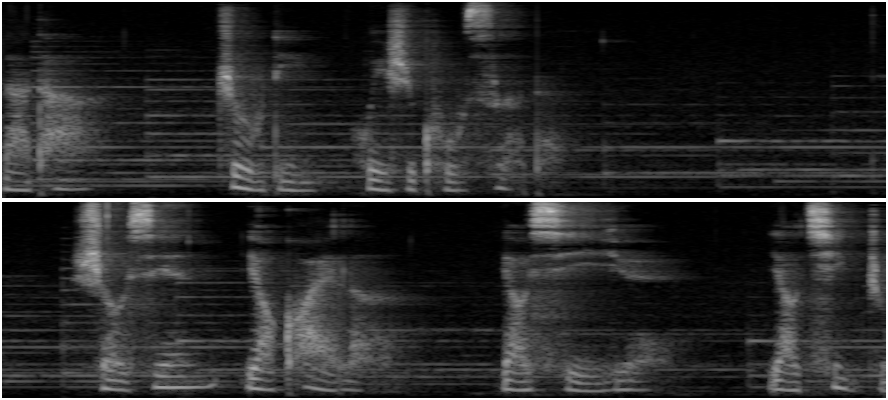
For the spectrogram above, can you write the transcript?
那它注定会是苦涩的。首先要快乐，要喜悦，要庆祝，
